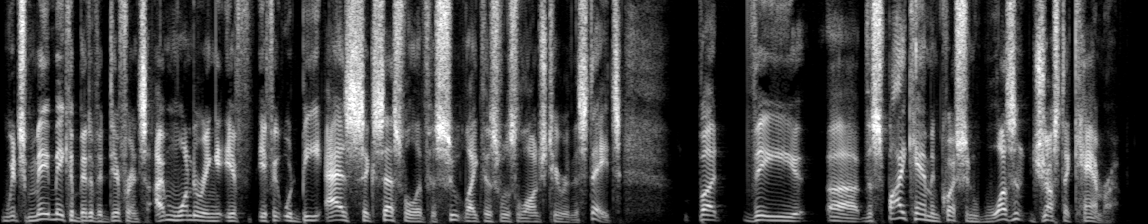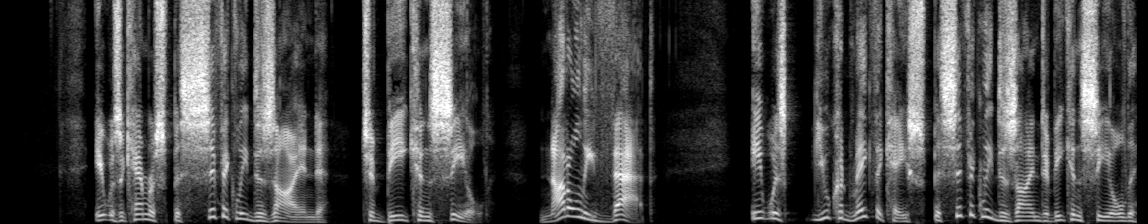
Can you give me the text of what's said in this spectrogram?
which may make a bit of a difference. I'm wondering if if it would be as successful if a suit like this was launched here in the states. But the uh, the spy cam in question wasn't just a camera; it was a camera specifically designed to be concealed. Not only that, it was you could make the case specifically designed to be concealed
